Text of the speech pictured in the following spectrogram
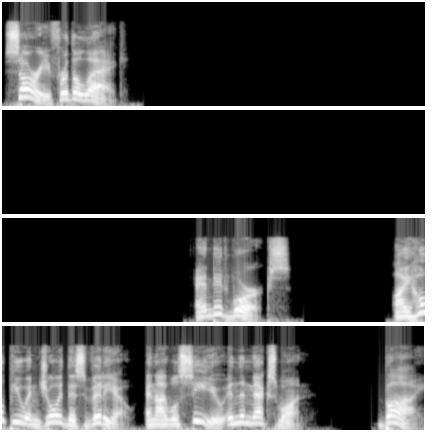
Sorry for the lag. And it works. I hope you enjoyed this video and I will see you in the next one. Bye.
